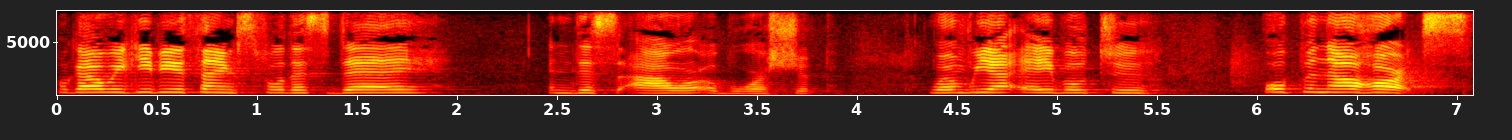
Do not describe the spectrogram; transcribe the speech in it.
Oh God, we give you thanks for this day and this hour of worship when we are able to open our hearts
